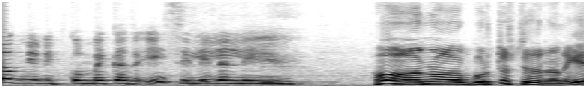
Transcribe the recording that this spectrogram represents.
ಹೋಗಿ ನೀವು ನಿಂತ್ಕೊಬೇಕಾದ್ರೆ ಈ ಸಿಲಿಲಲ್ಲಿ ಹಾಂ ಅನ್ನೋ ಗುರುತಿಸ್ತಿದ್ರು ನನಗೆ.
